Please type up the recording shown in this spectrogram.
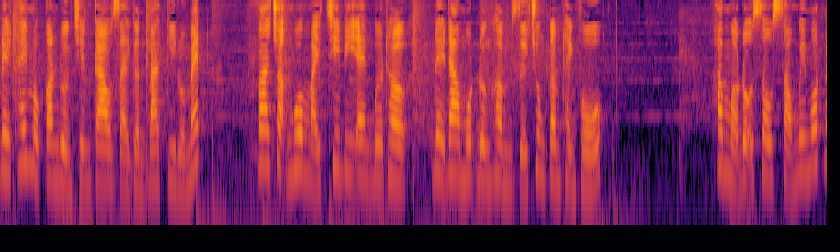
để thay một con đường trên cao dài gần 3 km và chọn mua máy TBM Bertha để đào một đường hầm dưới trung tâm thành phố. Hầm ở độ sâu 61 m,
